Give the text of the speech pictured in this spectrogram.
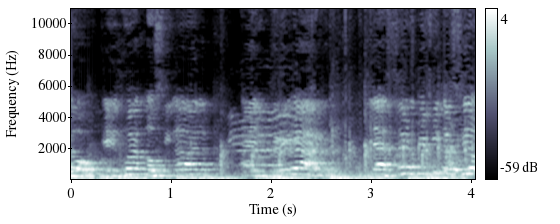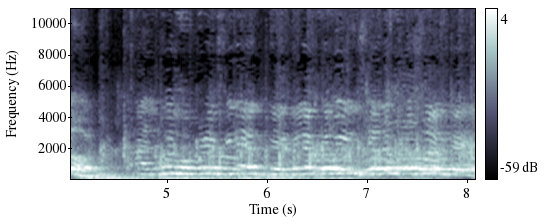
Partido, Eduardo Sigal, a entregar la certificación al nuevo presidente de la provincia de Buenos Aires.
